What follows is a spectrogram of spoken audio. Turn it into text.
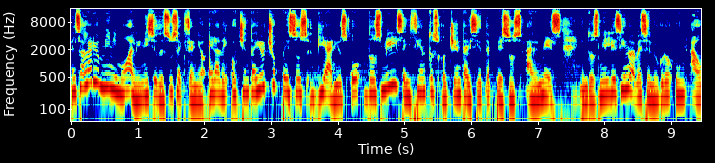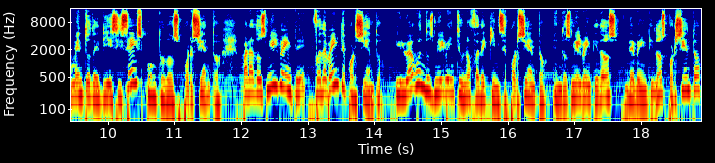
el salario mínimo al inicio de su sexenio era de 88 pesos diarios o 2.687 pesos al mes. En 2019 se logró un aumento de 16.2%. Para 2020 fue de 20% y luego en 2021 fue de 15%. En 2022 de 22%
